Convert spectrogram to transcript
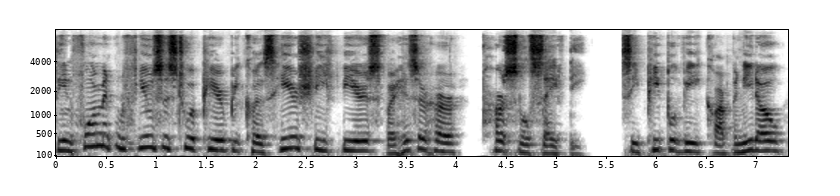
the informant refuses to appear because he or she fears for his or her personal safety. See People v. Carpenito,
